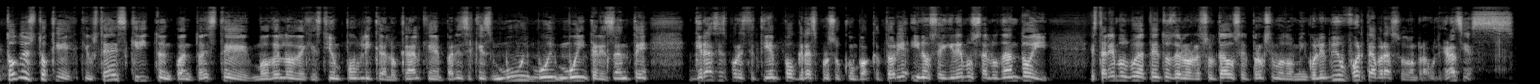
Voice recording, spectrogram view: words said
todo esto que, que, usted ha escrito en cuanto a este modelo de gestión pública local, que me parece que es muy, muy, muy interesante. Gracias por este tiempo, gracias por su convocatoria y nos seguiremos saludando y estaremos muy atentos de los resultados el próximo domingo. Le envío un fuerte abrazo, don Raúl. Gracias.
